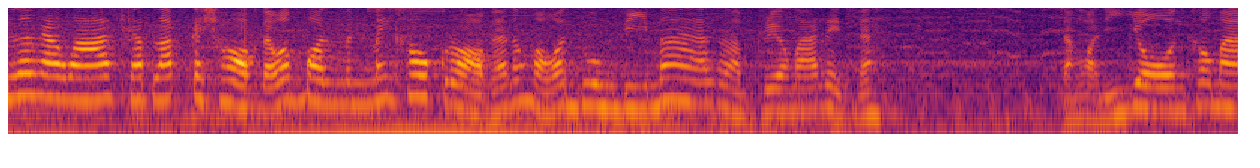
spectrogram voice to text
ลเลอร์นาวาสครับรับกระชอกแต่ว่าบอลมันไม่เข้ากรอบนะต้องบอกว่าดวงดีมากสำหรับเรียวมาริดนะ จังหวะนี้โยนเข้ามา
